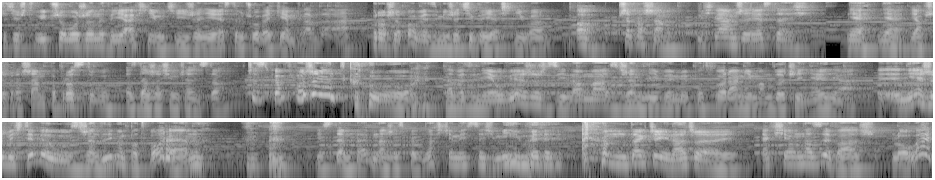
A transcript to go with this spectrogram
Przecież twój przełożony wyjaśnił ci, że nie jestem człowiekiem, prawda? Proszę, powiedz mi, że ci wyjaśniła. O, przepraszam. Myślałam, że jesteś... Nie, nie, ja przepraszam. Po prostu to zdarza się często. Wszystko w porządku! Nawet nie uwierzysz, z iloma zrzędliwymi potworami mam do czynienia. E, Nie, żebyś ty był zrzędliwym potworem. Jestem pewna, że z pewnością jesteś miły. tak czy inaczej. Jak się nazywasz? Lower?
